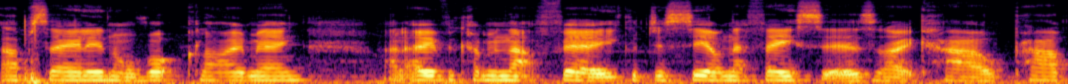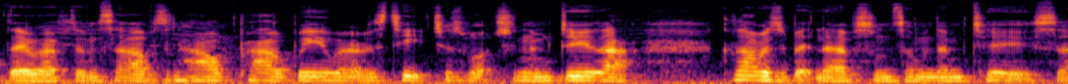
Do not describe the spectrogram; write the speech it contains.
abseiling or rock climbing and overcoming that fear, you could just see on their faces like how proud they were of themselves and how proud we were as teachers watching them do that. Because I was a bit nervous on some of them too. So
